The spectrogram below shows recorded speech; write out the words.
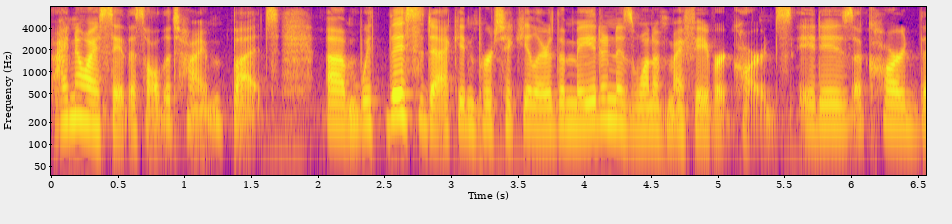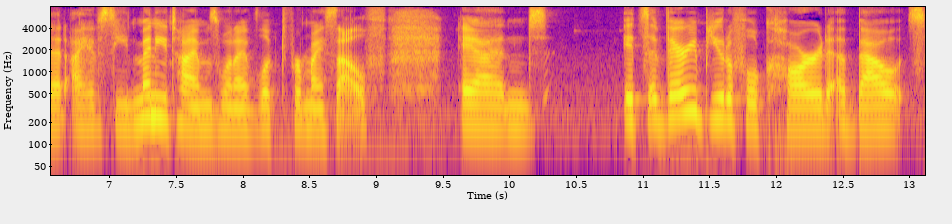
I know I say this all the time, but um, with this deck in particular, the Maiden is one of my favorite cards. It is a card that I have seen many times when I've looked for myself. And it's a very beautiful card about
